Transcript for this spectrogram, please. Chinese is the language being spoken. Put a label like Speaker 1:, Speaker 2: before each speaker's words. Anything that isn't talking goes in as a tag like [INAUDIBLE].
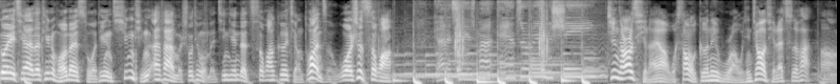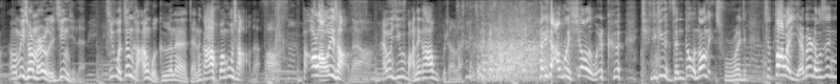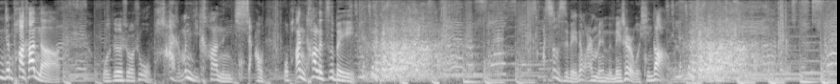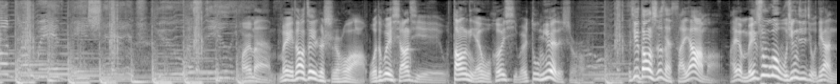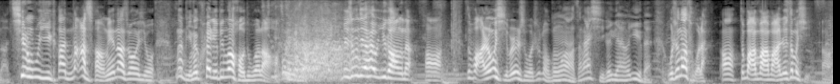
Speaker 1: 各位亲爱的听众朋友们锁定蜻蜓 FM，收听我们今天的呲花哥讲段子，我是呲花。今早上起来啊，我上我哥那屋啊，我先叫他起来吃饭啊，我没敲门我就进去了，结果正赶上我哥呢在那嘎换裤衩子啊，他嗷唠一嗓子呀，还用衣服把那嘎捂上了，[LAUGHS] 哎呀，给我笑的，我说哥，你你可真逗，闹哪出啊？这这大老爷们都是你这怕看呐？我哥说说我怕什么？你看呢？你吓我，我怕你看了自卑。啥 [LAUGHS] 是不是自卑？那玩意儿没没没事我心大。我 [LAUGHS] 朋友们，每到这个时候啊，我都会想起当年我和我媳妇度蜜月的时候。我记得当时在三亚嘛，哎呀，没住过五星级酒店呢。[LAUGHS] 进屋一看，那场面，那装修，那比那快捷宾馆好多了。[LAUGHS] 卫生间还有浴缸呢啊！这晚上我媳妇儿说：“说老公啊，咱俩洗个鸳鸯浴呗。”我说：“那妥了啊，这晚晚晚上就这么洗啊。”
